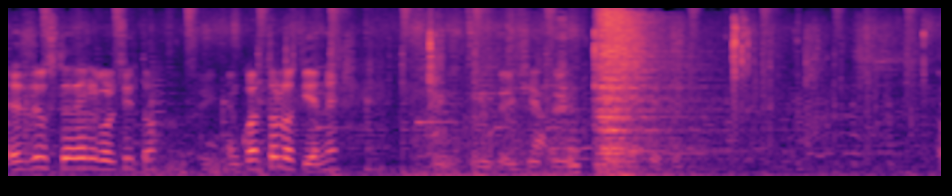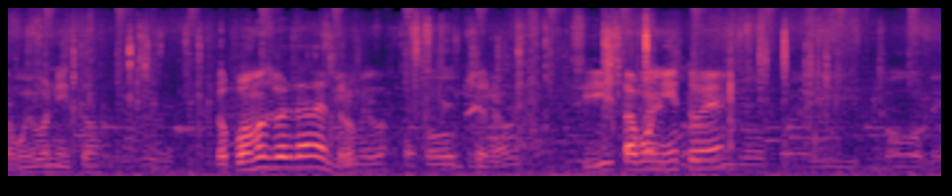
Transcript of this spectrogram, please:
¿Es de usted el golcito? ¿En cuánto lo tiene? 37. Está muy bonito. ¿Lo podemos ver de adentro, amigo? Está todo tunado. Sí, está bonito, eh. Sonido, trae todo LED.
